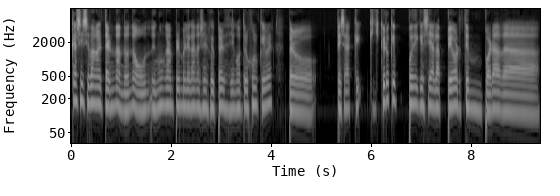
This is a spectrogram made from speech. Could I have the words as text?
casi se van alternando, ¿no? Un- en un gran premio le gana Sergio Pérez y en otro Hulkenberg, pero pese a que, que creo que puede que sea la peor temporada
